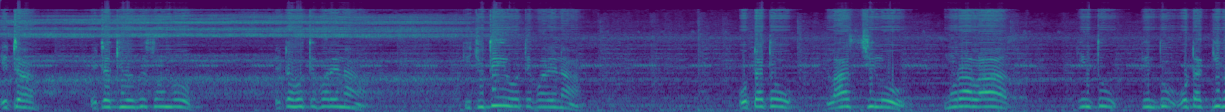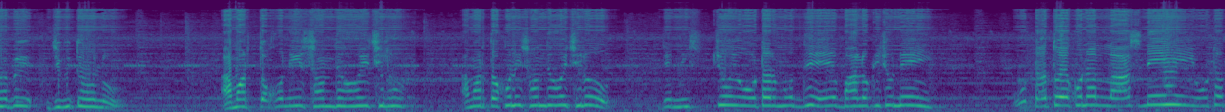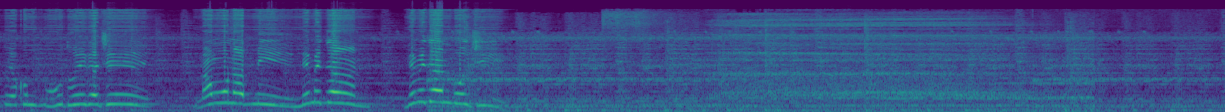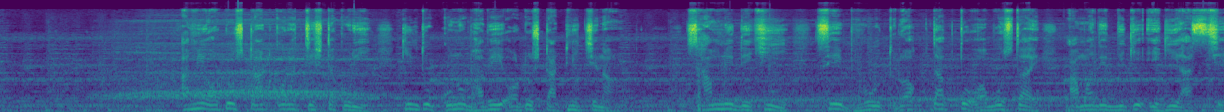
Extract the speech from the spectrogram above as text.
এটা এটা কীভাবে সম্ভব? এটা হতে পারে না। কিছুতেই হতে পারে না। ওটা তো লাশ ছিল, মোরা লাশ। কিন্তু কিন্তু ওটা কীভাবে জীবিত হলো? আমার তখনই সন্দেহ হয়েছিল, আমার তখনই সন্দেহ হয়েছিল যে নিশ্চয়ই ওটার মধ্যে ভালো কিছু নেই। ওটা তো এখন আর লাশ নেই, ওটা তো এখন ভূত হয়ে গেছে। নামুন আপনি, নেমে যান নেমে যান বলছি। আমি অটো স্টার্ট করার চেষ্টা করি, কিন্তু কোনোভাবেই অটো স্টার্ট নিচ্ছে না। সামনে দেখি সে ভূত, রক্তাক্ত অবস্থায় আমাদের দিকে এগিয়ে আসছে।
